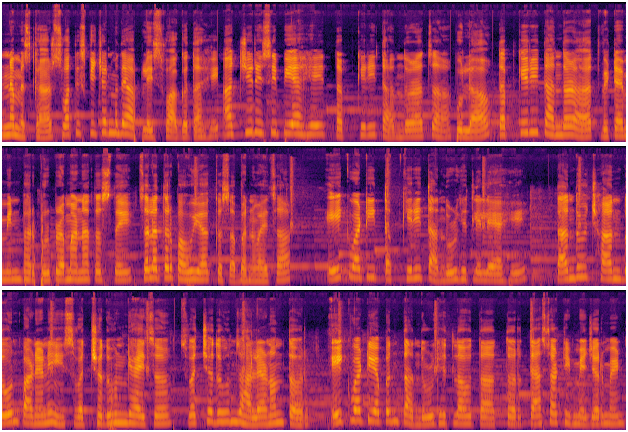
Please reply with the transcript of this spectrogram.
नमस्कार स्वातीस किचनमध्ये आपले स्वागत आहे. आजची रेसिपी आहे तपकिरी तांदळाचा पुलाव. तपकिरी तांदळात व्हिटॅमिन भरपूर प्रमाणात असते. चला तर पाहूया कसा बनवायचा. एक वाटी तपकिरी तांदूळ घेतलेले आहे. तांदूळ छान दोन पाण्याने स्वच्छ धुवून घ्यायचं. स्वच्छ धुवून झाल्यानंतर एक वाटी आपण तांदूळ घेतला होता. तर त्यासाठी मेजरमेंट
